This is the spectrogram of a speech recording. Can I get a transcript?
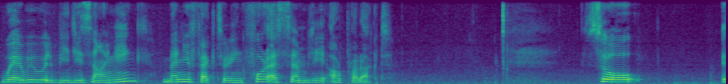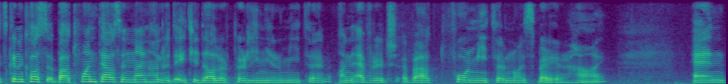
where we will be designing, manufacturing for assembly our product. So it's going to cost about $1,980 per linear meter, on average about 4 meter noise barrier high, and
